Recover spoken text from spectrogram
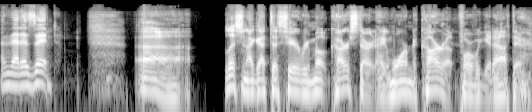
and that is it. Uh, listen, I got this here remote car start. I can warm the car up before we get out there.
